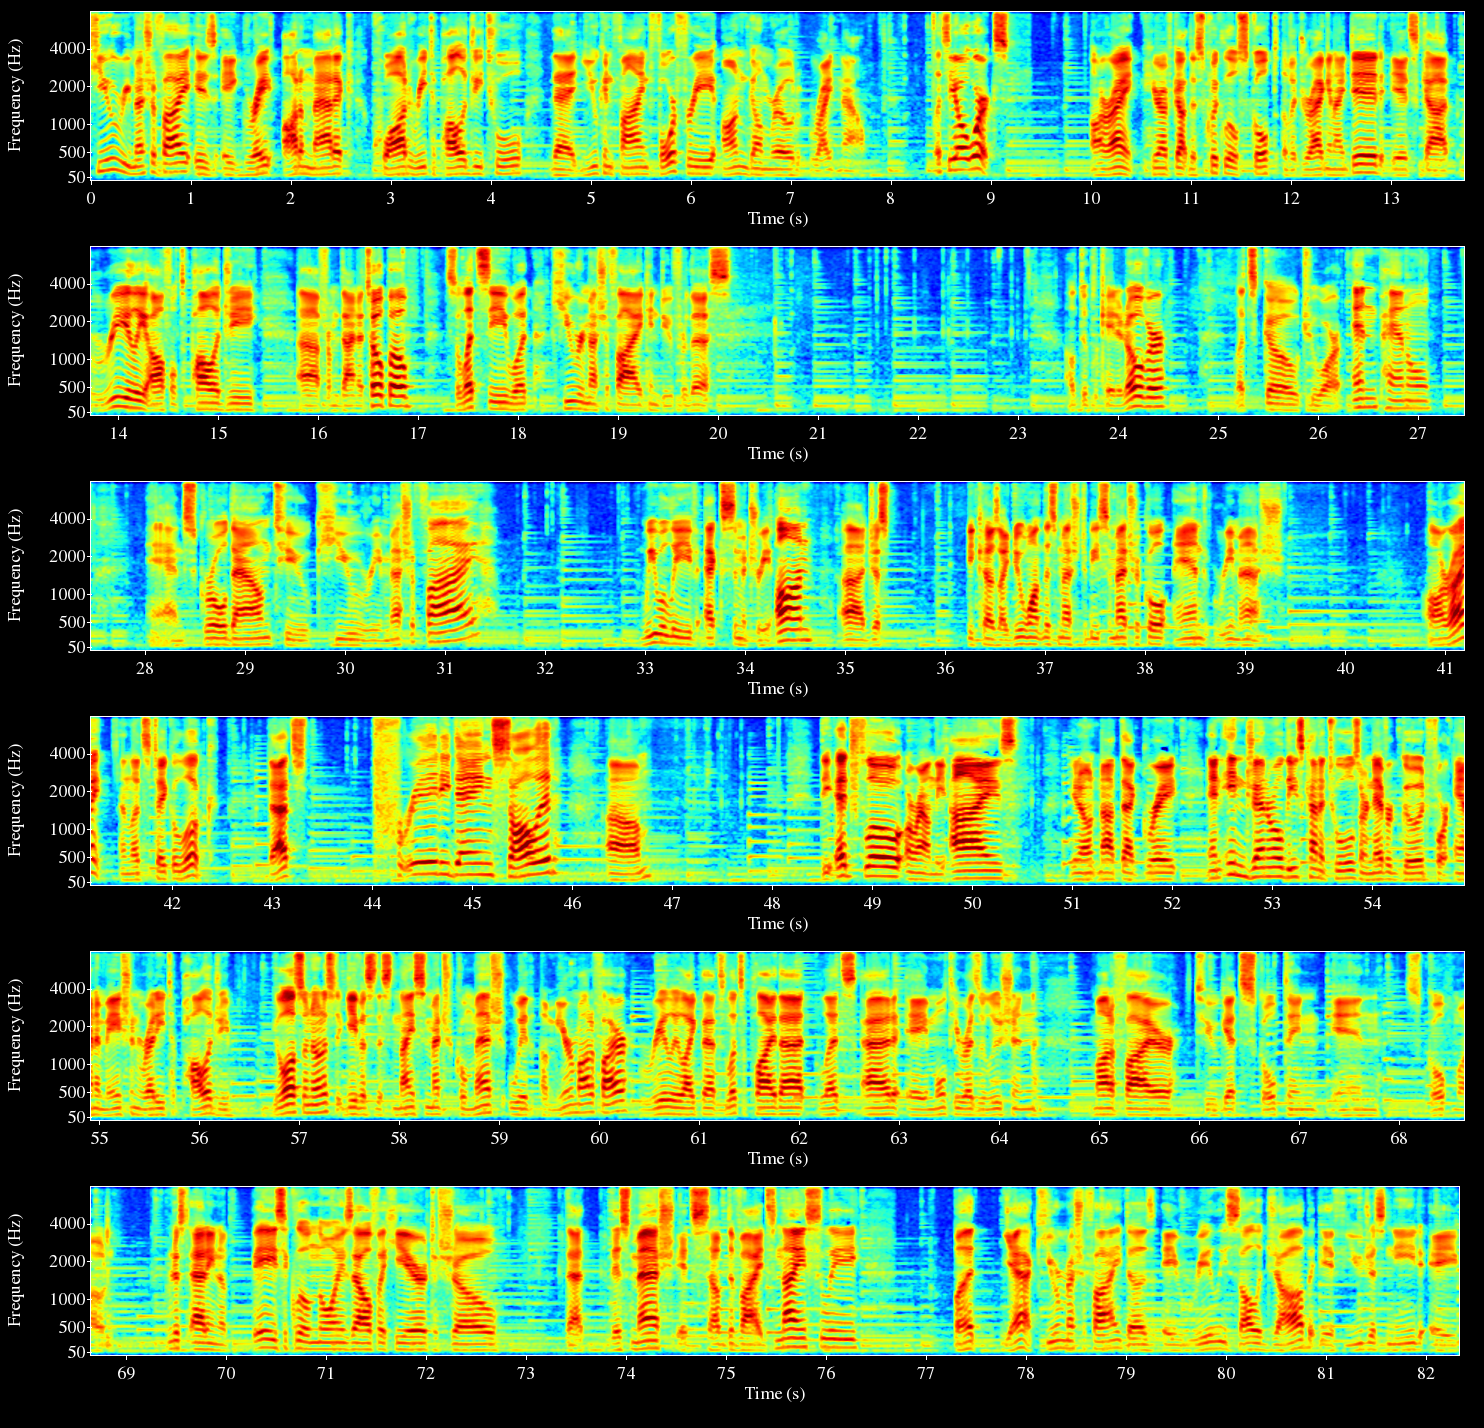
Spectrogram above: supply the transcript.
Q Remeshify is a great automatic quad retopology tool that you can find for free on Gumroad right now. Let's see how it works. All right, here I've got this quick little sculpt of a dragon I did. It's got really awful topology uh, from Dyntopo. So let's see what Q Remeshify can do for this. I'll duplicate it over. Let's go to our N panel and scroll down to Q Remeshify. We will leave X symmetry on, uh, just because I do want this mesh to be symmetrical and remesh. All right, and let's take a look. That's pretty dang solid. Um, the edge flow around the eyes, you know, not that great. And in general, these kind of tools are never good for animation ready topology. You'll also notice it gave us this nice symmetrical mesh with a mirror modifier. Really like that, so let's apply that. Let's add a multi-resolution modifier to get sculpting in sculpt mode. I'm just adding a basic little noise alpha here to show that this mesh, it subdivides nicely. But yeah, QRemeshify does a really solid job if you just need a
